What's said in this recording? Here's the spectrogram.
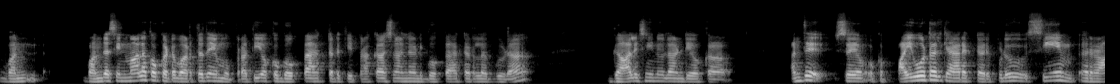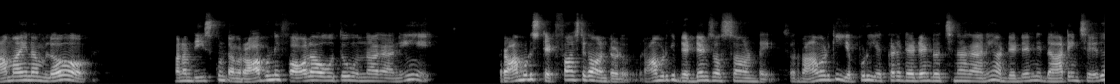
వన్ వంద సినిమాలకు ఒకటి పడుతుందేమో ప్రతి ఒక్క గొప్ప యాక్టర్కి ప్రకాష్ లాంటి గొప్ప యాక్టర్లకు కూడా గాలి సీను లాంటి ఒక అంతే సేమ్ ఒక పైవోటల్ క్యారెక్టర్. ఇప్పుడు సేమ్ రామాయణంలో మనం తీసుకుంటాం. రాముడిని ఫాలో అవుతూ ఉన్నా కానీ రాముడు స్టెట్ ఫాస్ట్గా ఉంటాడు. రాముడికి డెడ్ ఎండ్స్ వస్తూ ఉంటాయి. సో రాముడికి ఎప్పుడు ఎక్కడ డెడ్ ఎండ్ వచ్చినా కానీ ఆ డెడ్ ఎండ్ని దాటించేది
